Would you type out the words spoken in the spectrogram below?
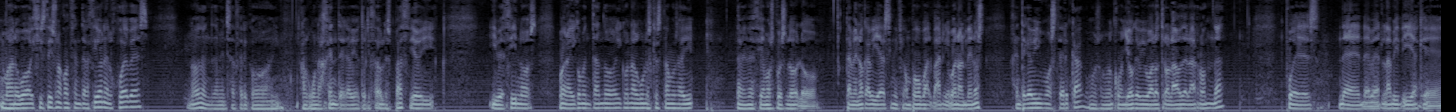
Bueno, hicisteis una concentración el jueves, ¿no? Donde también se acercó alguna gente que había utilizado el espacio y, y vecinos. Bueno, ahí comentando ahí con algunos que estamos ahí, también decíamos pues lo, lo también lo que había significado un poco para el barrio. Bueno, al menos gente que vivimos cerca, como, como yo que vivo al otro lado de la ronda, pues de, de ver la vidilla que,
